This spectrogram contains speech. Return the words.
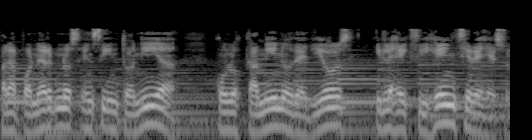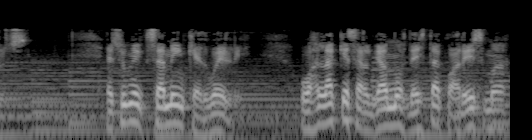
para ponernos en sintonía con los caminos de Dios y las exigencias de Jesús. Es un examen que duele. Ojalá que salgamos de esta cuaresma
